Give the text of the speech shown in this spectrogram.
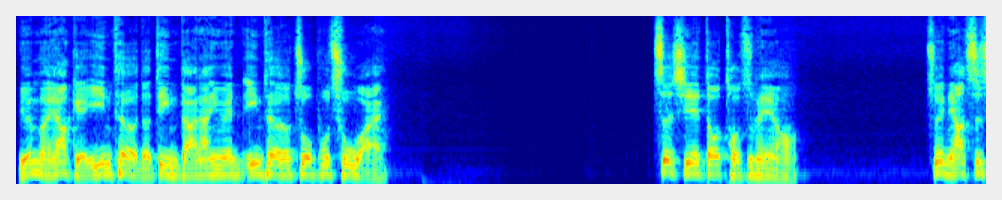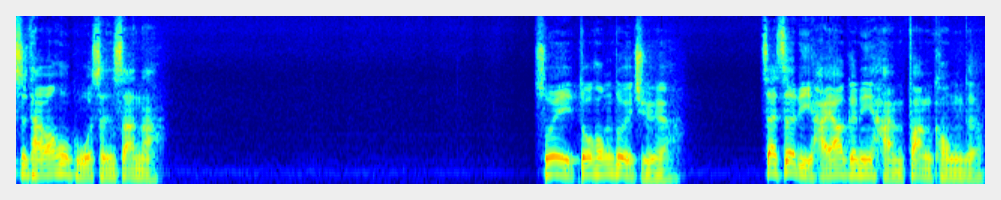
原本要给英特尔的订单，那因为英特尔都做不出来，这些都投资朋友，所以你要支持台湾护国神山呐、啊。所以多空对决啊，在这里还要跟你喊放空的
